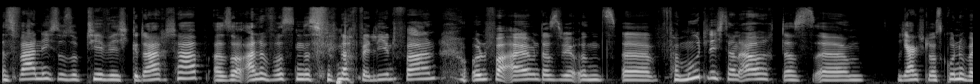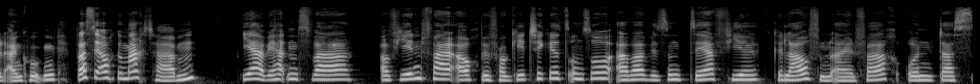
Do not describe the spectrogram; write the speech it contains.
es war nicht so subtil, wie ich gedacht habe. Also alle wussten, dass wir nach Berlin fahren und vor allem, dass wir uns äh, vermutlich dann auch das ähm, Jagdschloss Grunewald angucken, was wir auch gemacht haben. Ja, wir hatten zwar auf jeden Fall auch BVG-Tickets und so, aber wir sind sehr viel gelaufen einfach und das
